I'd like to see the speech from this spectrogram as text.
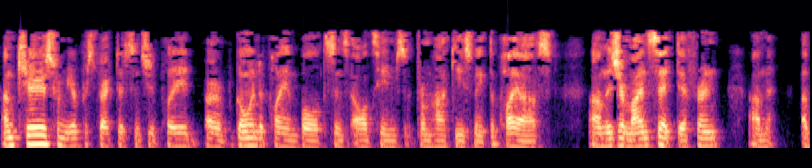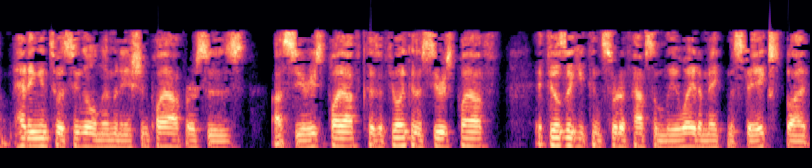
I'm curious from your perspective, since you played or going to play in both, since all teams from Hockey East make the playoffs. Um, is your mindset different um, heading into a single elimination playoff versus a series playoff? Because I feel like in a series playoff, it feels like you can sort of have some leeway to make mistakes, but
